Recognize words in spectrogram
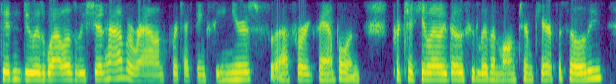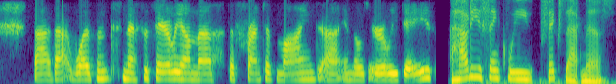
didn't do as well as we should have around protecting seniors, uh, for example, and particularly those who live in long term care facilities. Uh, that wasn't necessarily on the, the front of mind uh, in those early days. How do you think we fix that mess?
